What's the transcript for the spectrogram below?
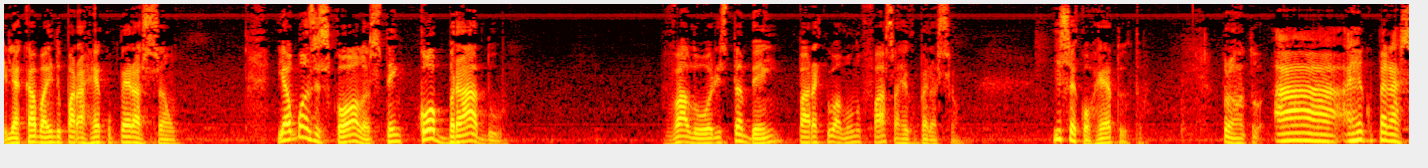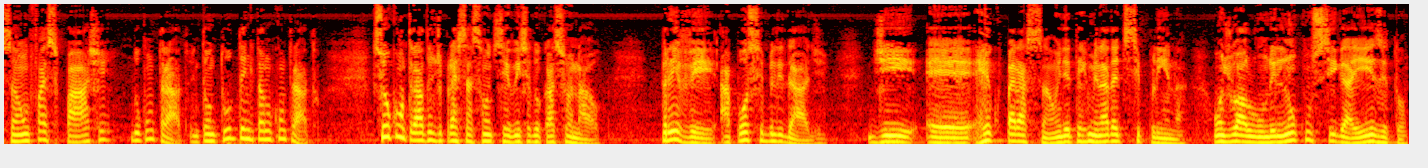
ele acaba indo para a recuperação. E algumas escolas têm cobrado valores também para que o aluno faça a recuperação. Isso é correto, doutor? Pronto. A, a recuperação faz parte do contrato. Então, tudo tem que estar no contrato. Se o contrato de prestação de serviço educacional prevê a possibilidade de é, recuperação em determinada disciplina, onde o aluno ele não consiga êxito,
